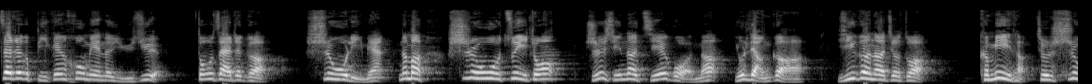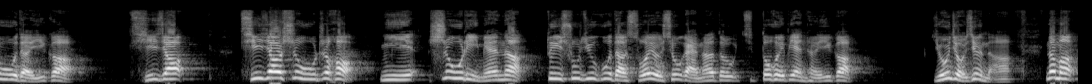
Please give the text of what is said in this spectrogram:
在这个笔跟后面的语句都在这个事物里面。那么事物最终执行的结果呢，有两个啊，一个呢叫做 commit，就是事物的一个提交。提交事物之后，你事物里面的对数据库的所有修改呢，都都会变成一个永久性的啊。那么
